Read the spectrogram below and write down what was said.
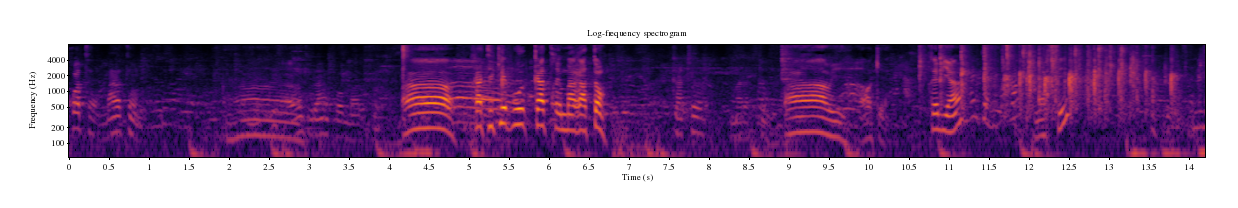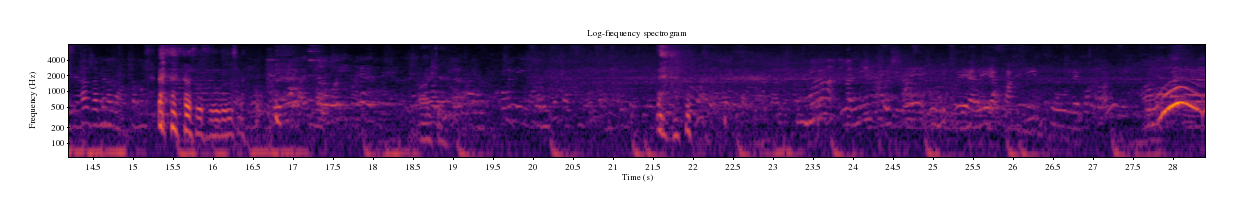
quarter marathon. Ah, pratiquer pour 4 marathons. 4 heures marathon. Ah oui, ok. Très bien. Merci. Ça ne sera jamais moi. ok. Moi, l'année prochaine, je voudrais aller à Paris pour les vacances. Euh,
